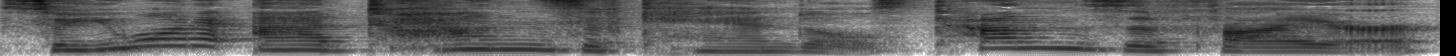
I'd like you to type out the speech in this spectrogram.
So you want to add tons of candles, tons of fire.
